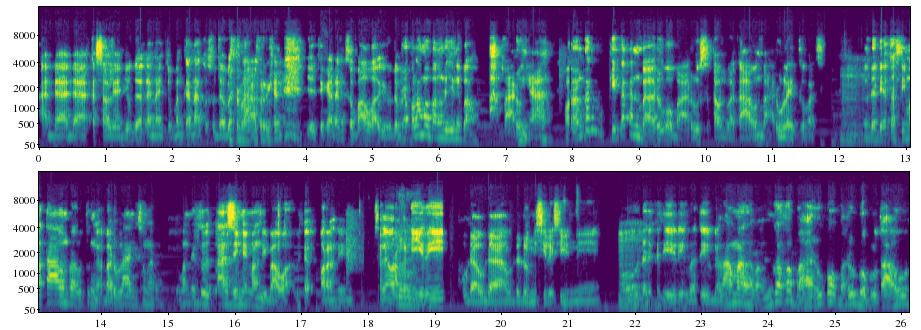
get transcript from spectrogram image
ada ada kesalnya juga karena cuman kan aku sudah berbaur kan jadi kadang ke bawah gitu. Udah berapa lama bang di sini bang? Ah barunya. Orang kan kita kan baru oh baru setahun dua tahun baru lah itu mas. Udah di atas lima tahun pak. Itu nggak baru lagi sebenarnya. Cuman itu lazim memang dibawa orang sini. Misalnya orang Hmm. kediri udah udah udah domisili sini oh Hmm. dari kediri berarti udah lama lah bang enggak kok baru kok baru 20 tahun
